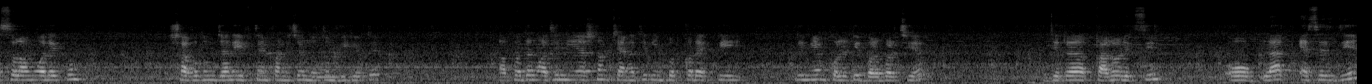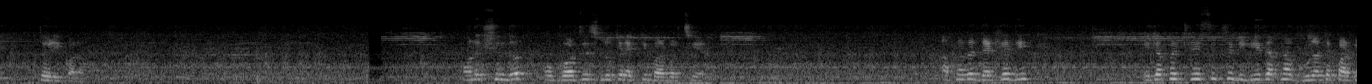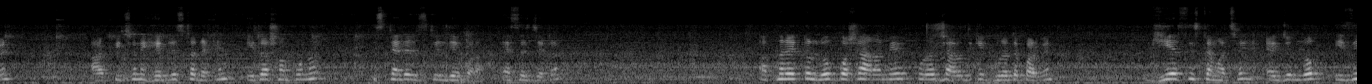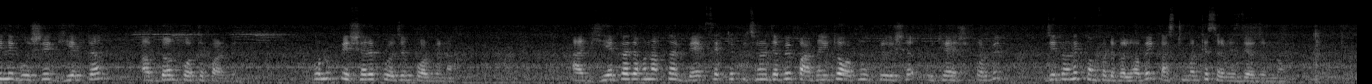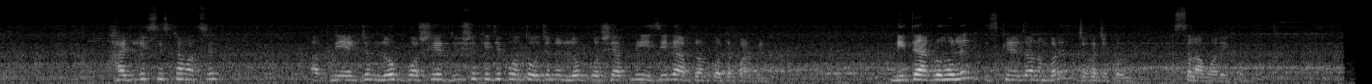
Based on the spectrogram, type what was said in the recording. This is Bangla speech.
আসসালামু আলাইকুম। স্বাগতম জানাই ইফতান ফার্নিচার নতুন ভিডিওতে। আপনাদের মাঝে নিয়ে আসলাম চায়না থেকে ইম্পোর্ট করা একটি প্রিমিয়াম কোয়ালিটি বারবার চেয়ার যেটা কালো রেক্সিন ও ব্ল্যাক এসএস দিয়ে তৈরি করা। অনেক সুন্দর ও গর্জেস লুকের একটি বারবার চেয়ার আপনাদের দেখে দিই, এটা আপনি থ্রি সিক্সটি ডিগ্রিতে আপনার ঘোরাতে পারবেন। আর পিছনে হেডরেস্টটা দেখেন, এটা সম্পূর্ণ স্ট্যান্ডার্ড স্টিল দিয়ে করা এসএস যেটা। আপনারা একটা লোক বসে আরামে পুরো চারদিকে ঘোরাতে পারবেন। ঘিয়ের সিস্টেম আছে, একজন লোক ইজিলি বসে ঘিয়েরটা আপ ডাউন করতে পারবেন কোনো প্রেশারের প্রয়োজন পড়বে না। আর ঘিয়েরটা যখন আপনার ব্যাক সাইডটা পিছনে যাবে, পাদানিটা অটো উপরে উঠে এসে পড়বে, যেটা অনেক কমফোর্টেবল হবে কাস্টমারকে সার্ভিস দেওয়ার জন্য। হাইড্রোলিক সিস্টেম আছে আপনি একজন লোক বসিয়ে দুইশো কেজি পর্যন্ত ওজনের লোক বসিয়ে আপনি ইজিলি আপডাউন করতে পারবেন। নিতে আগ্রহ হলে স্ক্রিনে দেওয়া নম্বরে যোগাযোগ করুন। আসসালামু আলাইকুম।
